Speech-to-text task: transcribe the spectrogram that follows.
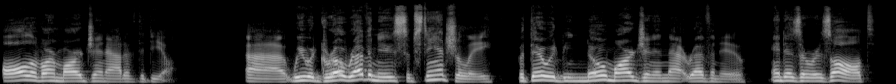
all of our margin out of the deal. Uh, we would grow revenues substantially, but there would be no margin in that revenue. And as a result,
